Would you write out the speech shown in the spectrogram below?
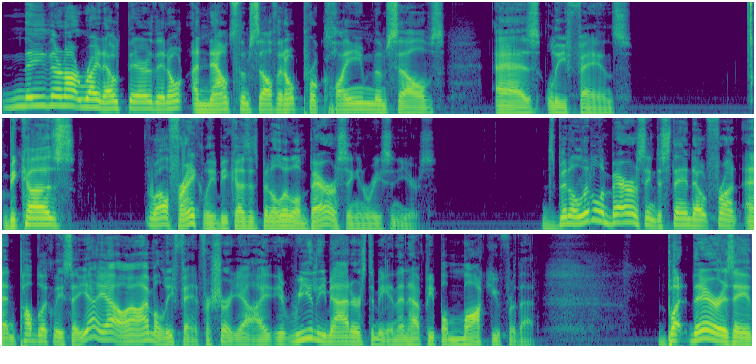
they they're not right out there. They don't announce themselves. They don't proclaim themselves as Leaf fans because, well, frankly, because it's been a little embarrassing in recent years. It's been a little embarrassing to stand out front and publicly say, "Yeah, yeah, well, I'm a Leaf fan for sure. Yeah, I, it really matters to me," and then have people mock you for that. But there is a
